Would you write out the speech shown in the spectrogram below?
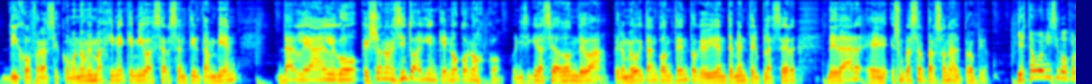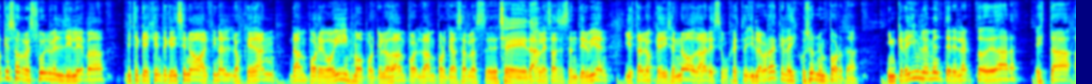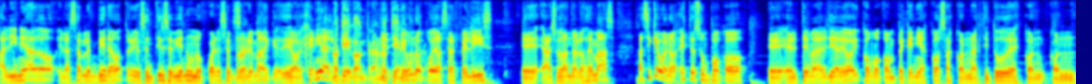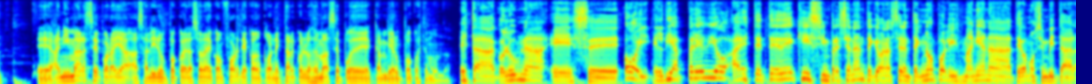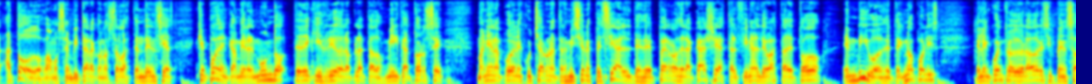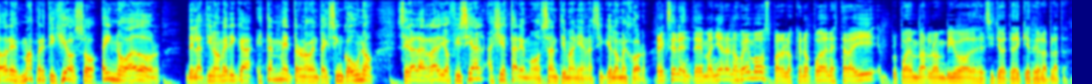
dijo frases como, no me imaginé que me iba a hacer sentir tan bien darle algo que yo no necesito a alguien que no conozco, porque ni siquiera sé a dónde va, pero me voy tan contento que evidentemente el placer de dar eh, es un placer personal propio. Y está buenísimo porque eso resuelve el dilema. Viste que hay gente que dice, no, al final los que dan, dan por egoísmo, porque los dan, por, dan porque hacerles, eh, Sí, dan- les hace sentir bien. Y están los que dicen, no, dar es un gesto. Y la verdad que la discusión no importa. Increíblemente en el acto de dar está alineado el hacerle bien a otro y el sentirse bien uno. ¿Cuál es el Exacto. problema de que, digo, genial. No tiene que- contra, no que, tiene que uno pueda ser feliz eh, ayudando a los demás. Así que bueno, este es un poco eh, el tema del día de hoy, como con pequeñas cosas, con actitudes, con, con eh, animarse por ahí a, salir un poco de la zona de confort y a con- conectar con los demás, se puede cambiar un poco este mundo. Esta columna es eh, hoy, el día previo a este TEDx impresionante que van a hacer en Tecnópolis. Mañana te vamos a invitar, a todos vamos a invitar a conocer las tendencias que pueden cambiar el mundo. TEDx Río de la Plata 2014. Mañana pueden escuchar una transmisión especial desde Perros de la Calle hasta el final de Basta de Todo, en vivo desde Tecnópolis. El encuentro de oradores y pensadores más prestigioso e innovador de Latinoamérica está en Metro 95.1. Será la radio oficial. Allí estaremos, Santi, mañana. Así que lo mejor. Excelente, mañana nos vemos. Para los que no puedan estar ahí, pueden verlo en vivo desde el sitio de TDX Río la Plata.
